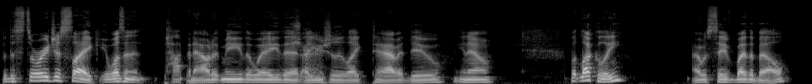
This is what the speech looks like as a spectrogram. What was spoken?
But the story just like it wasn't popping out at me the way that I usually like to have it do, you know. But luckily, I was saved by the bell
